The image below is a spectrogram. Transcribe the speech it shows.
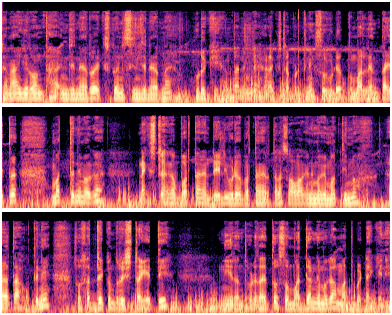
ಚೆನ್ನಾಗಿರುವಂಥ ಇಂಜಿನಿಯರು ಎಕ್ಸ್ಪೀರಿಯನ್ಸ್ ಇಂಜಿನಿಯರ್ನ ಹುಡುಕಿ ಅಂತ ನಿಮಗೆ ಹೇಳಕ್ಕೆ ಇಷ್ಟಪಡ್ತೀನಿ. ಸೊ ವಿಡಿಯೋ ತುಂಬ ಲೆಂತ್ ಆಯಿತು. ಮತ್ತು ನಿಮಗೆ ನೆಕ್ಸ್ಟ್ ಹಂಗೆ ಬರ್ತಾನೆ ಡೈಲಿ ವಿಡಿಯೋ ಬರ್ತಾನೆ ಇರ್ತಲ್ಲ ಸೊ ಅವಾಗ ನಿಮಗೆ ಮತ್ತೆ ಇನ್ನೂ ಹೇಳ್ತಾ ಹೋಗ್ತೀನಿ. ಸೊ ಸದ್ಯಕ್ಕಂತೂ ಇಷ್ಟ ಆಗೈತಿ. ನೀರಂತ ಹೊಡೆದಾಯಿತು. ಸೊ ಮಧ್ಯಾಹ್ನ ನಿಮಗೆ ಮತ್ತೆ ಬಿಟ್ಟಾಕೀನಿ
